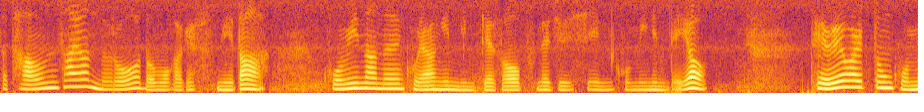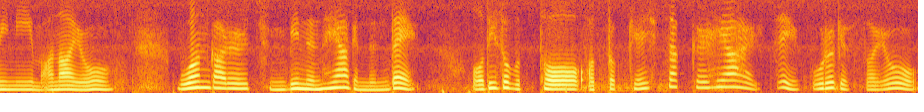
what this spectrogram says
자, 다음 사연으로 넘어가겠습니다. 고민하는 고양이님께서 보내주신 고민인데요. 대외 활동 고민이 많아요. 무언가를 준비는 해야겠는데 어디서부터 어떻게 시작을 해야 할지 모르겠어요.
